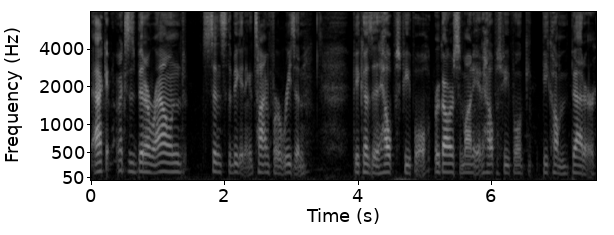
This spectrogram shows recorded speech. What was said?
academics has been around since the beginning of time for a reason because it helps people. Regardless of money it helps people become better.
